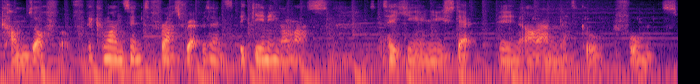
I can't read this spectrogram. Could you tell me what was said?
comes off of. The command center for us represents the beginning of us taking a new step in our analytical performance.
